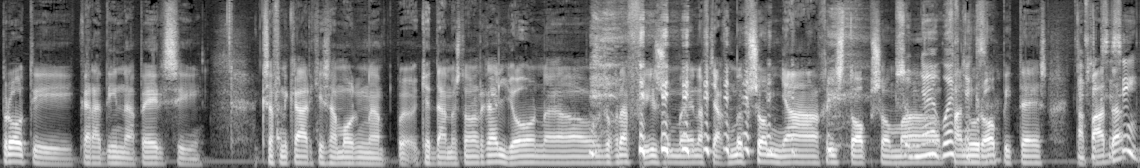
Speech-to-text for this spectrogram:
Πρώτη καραντίνα πέρσι. Ξαφνικά άρχισαμε όλοι να κεντάμε στον αργαλιό, να ζωγραφίζουμε, να φτιάχνουμε ψωμιά, χριστόψωμα, Ψωμιά εγώ έφτιαξα. φανουρόπιτες, τα Έφτιαξες πάντα. εσύ;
